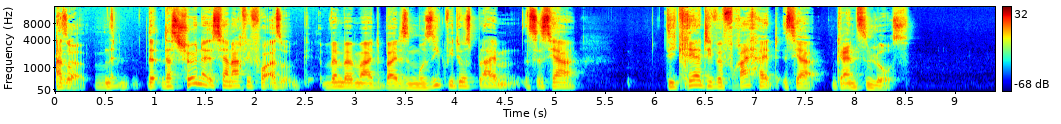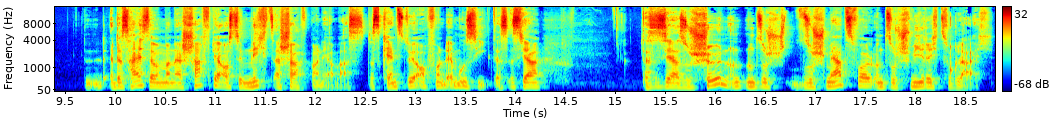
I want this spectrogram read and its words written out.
also d- das Schöne ist ja nach wie vor, also wenn wir mal bei diesen Musikvideos bleiben, es ist ja die kreative Freiheit ist ja grenzenlos. Das heißt, ja, man erschafft ja aus dem Nichts erschafft man ja was. Das kennst du ja auch von der Musik. Das ist ja, das ist ja so schön und, und so, so schmerzvoll und so schwierig zugleich.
